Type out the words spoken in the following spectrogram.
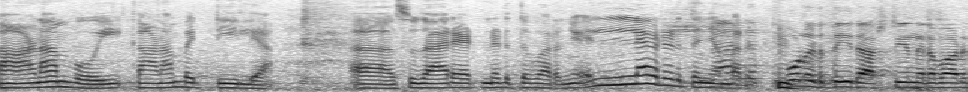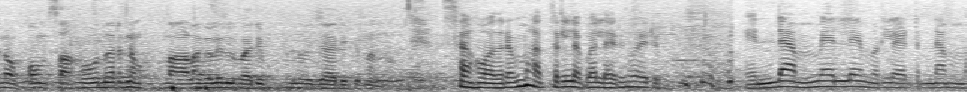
കാണാൻ പോയി കാണാൻ പറ്റിയില്ല. സുധാരേട്ടന്റെ അടുത്ത് പറഞ്ഞു. എല്ലാവരുടെ അടുത്തും ഞാൻ പറഞ്ഞു. ഇപ്പോൾ എടുത്ത ഈ രാഷ്ട്രീയ നിലപാടിനൊപ്പം സഹോദരനും നാളുകളിൽ വരും എന്ന് വിചാരിക്കുന്നുണ്ട്? സഹോദരൻ മാത്രമല്ല പലരും വരും. എന്റെ അമ്മയല്ലേ മുരളിയേട്ടന്റെ അമ്മ?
